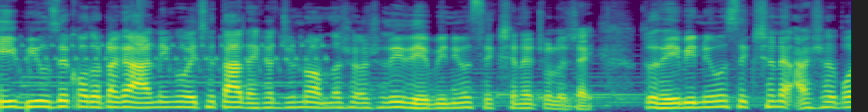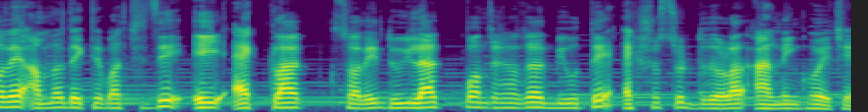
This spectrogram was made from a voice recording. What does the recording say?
এই ভিউজে কত টাকা আর্নিং হয়েছে তা দেখার জন্য আমরা সরাসরি রেভিনিউ সেকশনে চলে যাই। তো রেভিনিউ সেকশনে আসার পরে আমরা দেখতে পাচ্ছি যে এই এক লাখ সরি দুই লাখ পঞ্চাশ হাজার ভিউতে একশো চোদ্দ ডলার আর্নিং হয়েছে।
